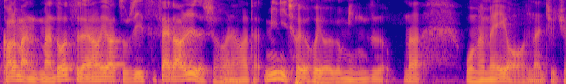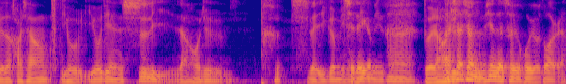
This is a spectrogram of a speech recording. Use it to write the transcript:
搞了蛮蛮多次的，然后要组织一次赛道日的时候，然后他 mini 车友会有一个名字，那我们没有，那就觉得好像有有点失礼，然后就特起了一个名字，起了一个名字。嗯，对，然后像像你们现在车友会有多少人？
